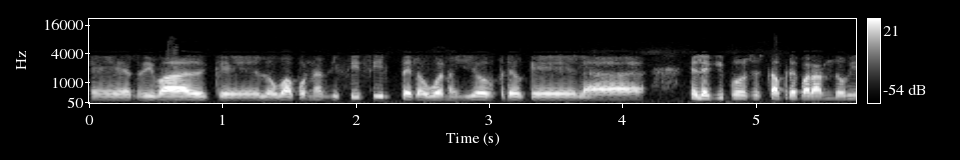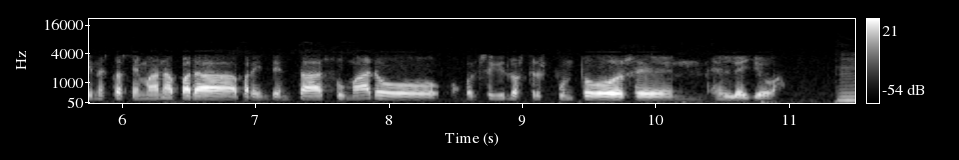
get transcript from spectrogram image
eh, rival que lo va a poner difícil, pero bueno, yo creo que el equipo se está preparando bien esta semana para, para intentar sumar o, conseguir los tres puntos en, en Leyoa. Mm.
